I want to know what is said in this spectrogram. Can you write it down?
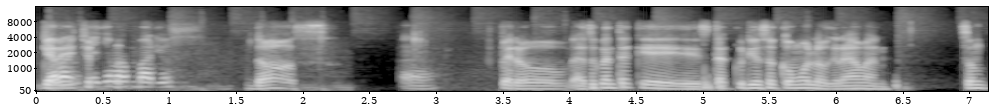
ya, llevan varios. Dos. Ah. Pero haz cuenta que está curioso cómo lo graban. son,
